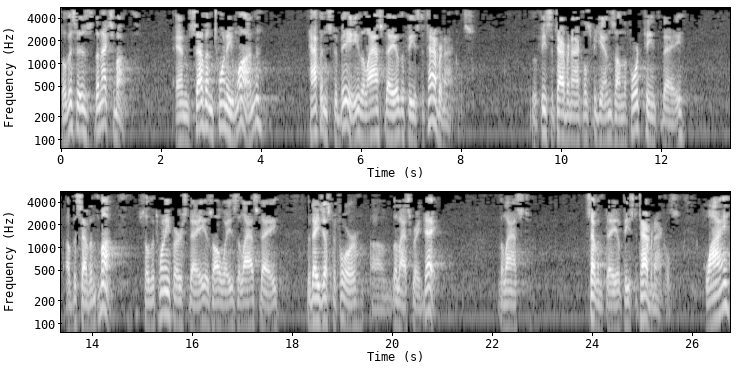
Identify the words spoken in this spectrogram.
So this is the next month. And 721 happens to be the last day of the Feast of Tabernacles. The Feast of Tabernacles begins on the 14th day of the seventh month. So the 21st day is always the last day, the day just before um, the last great day, the last seventh day of Feast of Tabernacles. Why?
